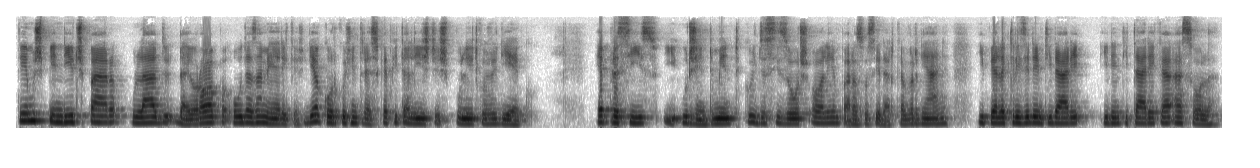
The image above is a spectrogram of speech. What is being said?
temos pendidos para o lado da Europa ou das Américas, de acordo com os interesses capitalistas, políticos e de eco. É preciso e urgentemente que os decisores olhem para a sociedade caverdiana e pela crise identitária, identitária que a assola.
